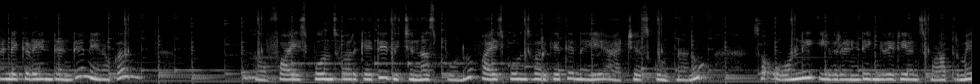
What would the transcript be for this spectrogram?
అండ్ ఇక్కడ ఏంటంటే నేను ఒక ఫైవ్ స్పూన్స్ వరకు అయితే ఇది చిన్న స్పూను ఫైవ్ స్పూన్స్ వరకు అయితే నెయ్యి యాడ్ చేసుకుంటున్నాను. సో ఓన్లీ ఇవి రెండు ఇంగ్రీడియంట్స్ మాత్రమే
